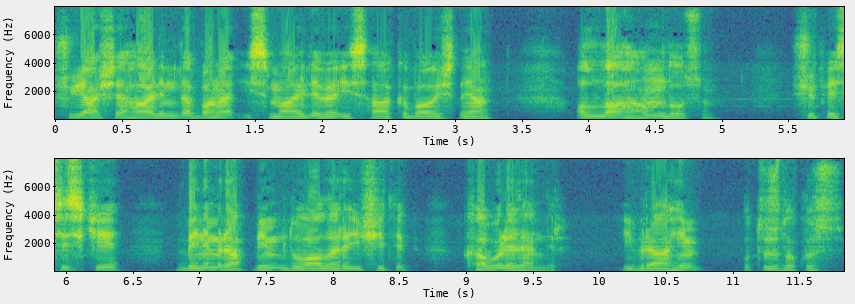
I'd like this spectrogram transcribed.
Şu yaşlı halimde bana İsmail'i ve İshak'ı bağışlayan Allah'a hamdolsun. Şüphesiz ki benim Rabbim duaları işitip kabul edendir. İbrahim 39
